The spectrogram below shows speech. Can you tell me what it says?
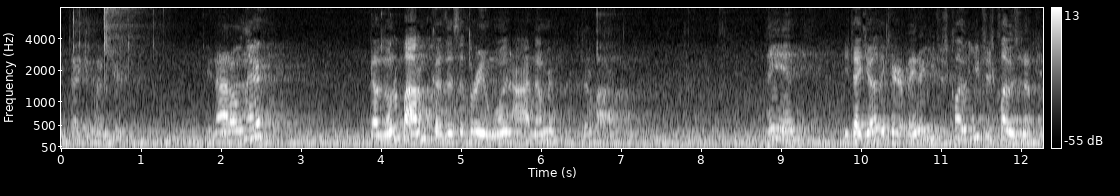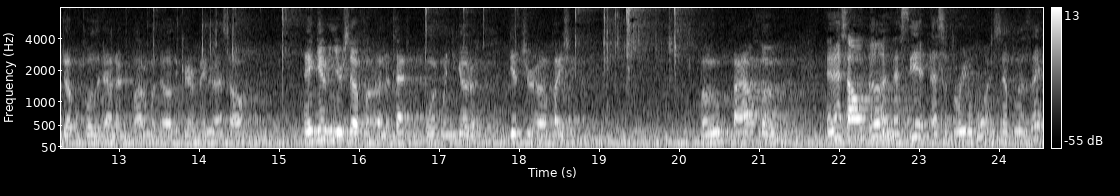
you take and hook your, your knot on there. Goes on the bottom because it's a three and one odd number to the bottom. Then you take your other carabiner, you just close, you're just closing up your double pulley down at the bottom with the other carabiner. That's all, and giving yourself a, an attachment point when you go to get your uh, patient. Boom, pow, boom, and that's all done. That's it. That's a three to one. Simple as that,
